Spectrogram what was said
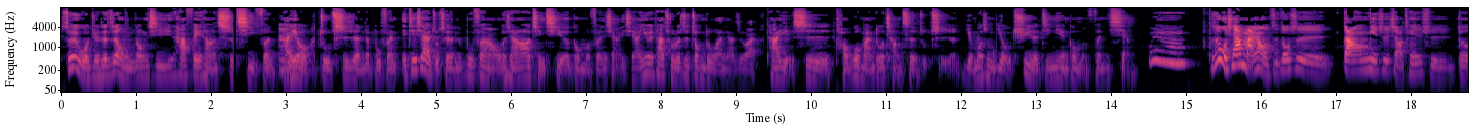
所以我觉得这种东西它非常的吃气氛，嗯还有主持人的部分。哎，接下来主持人的部分啊，我想要请企鹅跟我们分享一下，因为他除了是重度玩家之外，他也是跑过蛮多场次的主持人，有没有什么有趣的经验跟我们分享？嗯，可是我现在满脑子都是当密室小天使的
